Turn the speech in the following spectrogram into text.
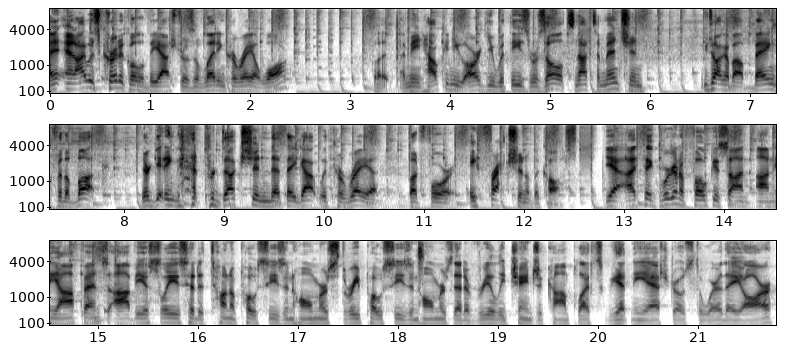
and, and I was critical of the Astros of letting Correa walk. But I mean, how can you argue with these results? Not to mention, you talk about bang for the buck. They're getting that production that they got with Correa, but for a fraction of the cost. Yeah, I think we're going to focus on on the offense. Obviously, he's hit a ton of postseason homers, three postseason homers that have really changed the complex, getting the Astros to where they are.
